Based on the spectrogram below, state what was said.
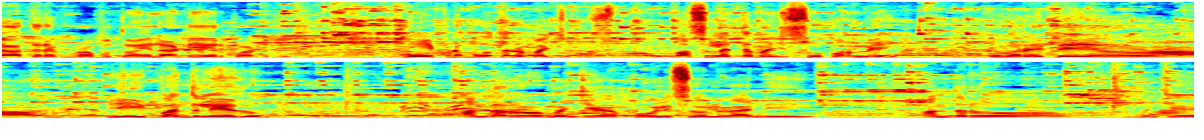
జాతరకు ప్రభుత్వం ఎలాంటి ఏర్పాట్లు చేశారు? నేను ఇప్పుడు పోతున్నా మంచి బస్సులు అయితే మంచి సూపర్ ఉన్నాయి. ఎవరైతే ఏ ఇబ్బంది లేదు అందరూ మంచిగా పోలీసు వాళ్ళు కానీ అందరూ మంచిగా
